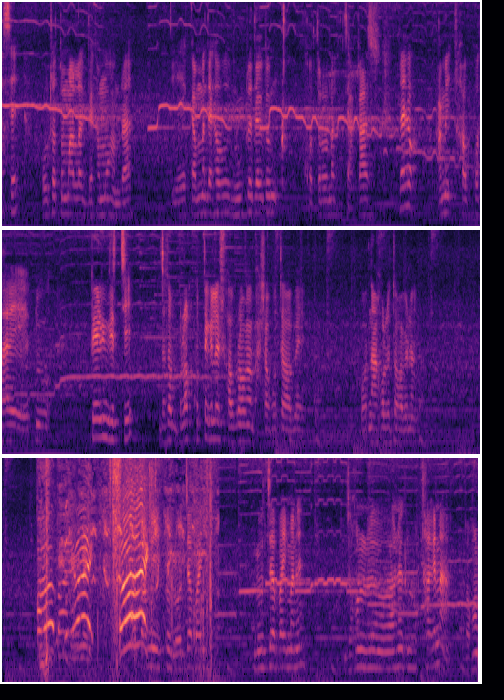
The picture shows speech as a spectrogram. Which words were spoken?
আছে ওটা তোমার লাগ দেখাবো আমরা। এ কামে দেখাবো রুমটা একদম খতরনাক জাকাস। যাই হোক আমি সব কথায় একটু ট্রেনিং দিচ্ছি যাতে ব্লগ করতে গেলে সব রকমের ভাষা করতে হবে না হলে তো হবে না। আমি একটু লজ্জা পাই। লজ্জা পাই মানে যখন অনেক লোক থাকে না তখন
